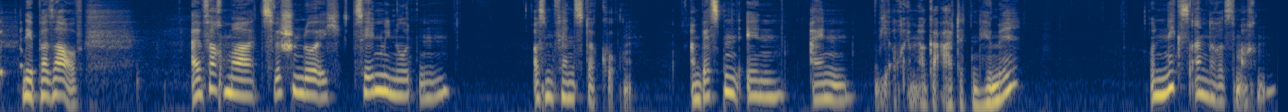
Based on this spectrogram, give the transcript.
Nee, pass auf. Einfach mal zwischendurch zehn Minuten aus dem Fenster gucken. Am besten in einen, wie auch immer, gearteten Himmel und nichts anderes machen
